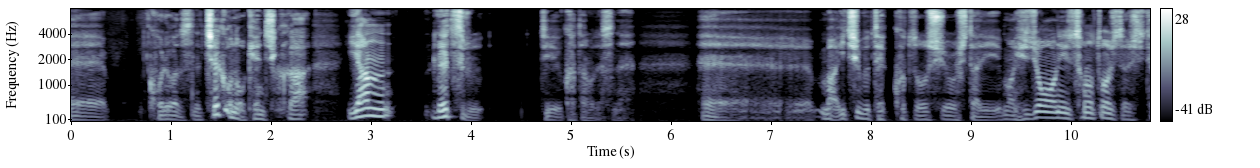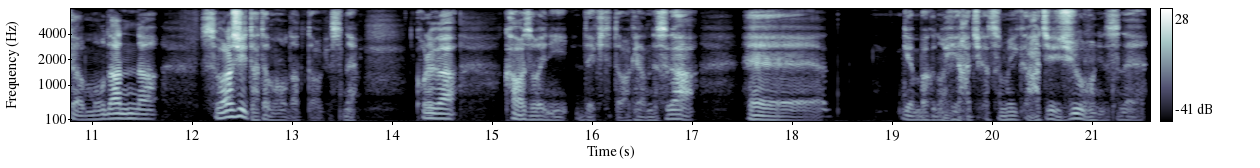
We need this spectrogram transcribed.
えー、これはですねチェコの建築家ヤン・レツルっていう方のですね、えー、まあ、一部鉄骨を使用したり、まあ、非常にその当時としてはモダンな素晴らしい建物だったわけですね。これが川沿いにできてたわけなんですが、えー、原爆の日8月6日8時15分にですね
